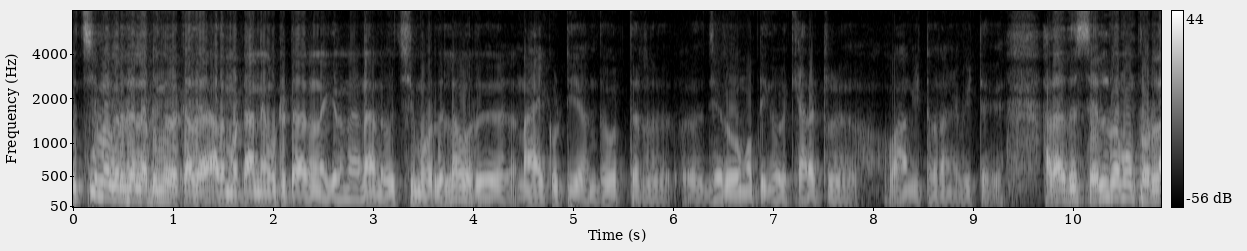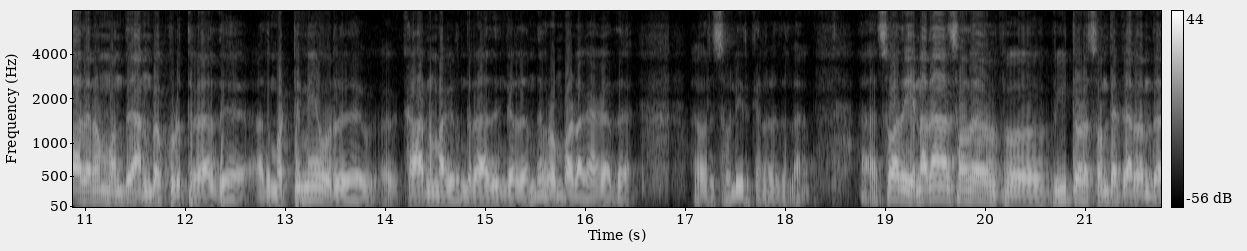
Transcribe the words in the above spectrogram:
உச்சி முகர்தல் அப்படிங்கிற ஒரு கதை. அதை மட்டும் அண்ணன் விட்டுட்டாருன்னு நினைக்கிறேன் நான். அந்த உச்சி முகர்தலில் ஒரு நாய்க்குட்டியை வந்து ஒருத்தர் ஜெரோம் அப்படிங்கிற ஒரு கேரக்டர் வாங்கிட்டு வராங்க வீட்டுக்கு. அதாவது செல்வமும் பொருளாதாரமும் வந்து அன்பை கொடுத்துறாது. அது மட்டுமே ஒரு காரணமாக இருந்துடாதுங்கிறது வந்து ரொம்ப அழகாக அதை அவர் சொல்லியிருக்கிறதுல ஸோ அது என்னதான் சொந்த வீட்டோட சொந்தக்காரர் அந்த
